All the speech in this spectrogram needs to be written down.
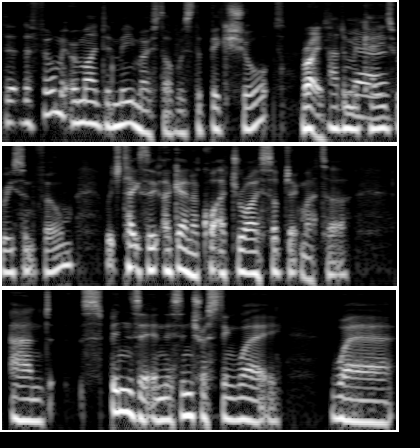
The, the film it reminded me most of was The Big Short, Right. Adam Yeah. McKay's recent film, which takes a, again a quite a dry subject matter and spins it in this interesting way, where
